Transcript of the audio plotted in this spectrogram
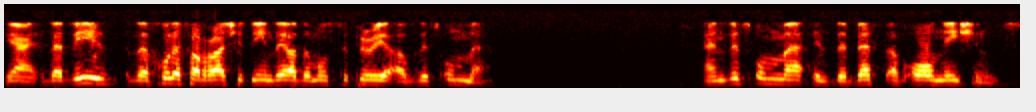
yeah, that these, the Khulafa al-Rashidin, they are the most superior of this ummah. And this ummah is the best of all nations.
